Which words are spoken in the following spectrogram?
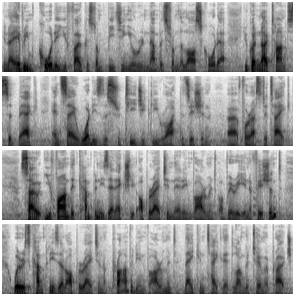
You know, every quarter you focused on beating your numbers from the last quarter. You've got no time to sit back and say what is the strategically right position uh, for us to take. So you find that companies that actually operate in that environment are very inefficient, whereas companies that operate in a private environment, they can take that longer term approach.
